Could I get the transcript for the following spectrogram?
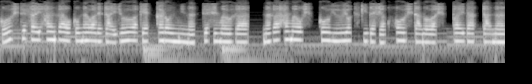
こうして再犯が行われた以上は結果論になってしまうが、長浜を執行猶予付きで釈放したのは失敗だったな。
